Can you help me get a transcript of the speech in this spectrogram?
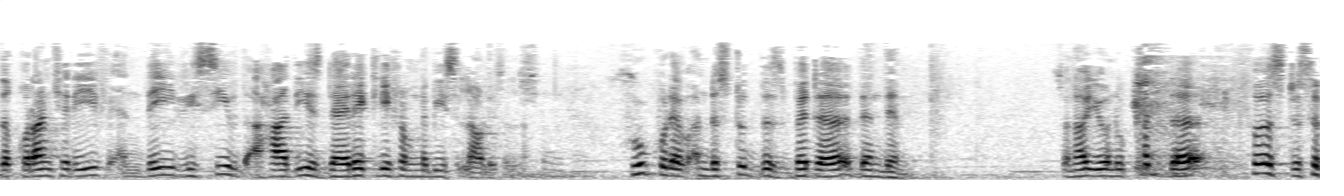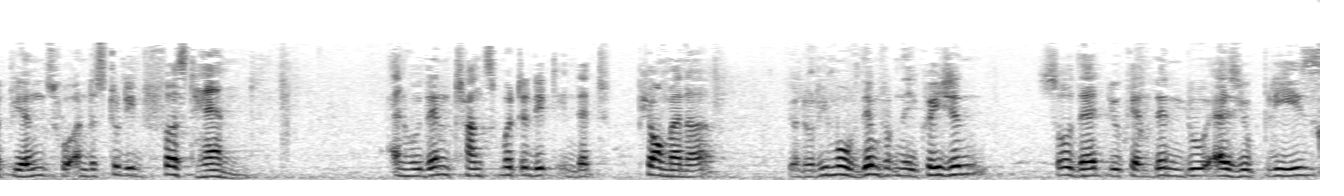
the Quran Sharif and they received the Ahadith directly from Nabi Sallallahu Alaihi Wasallam. Who could have understood this better than them? So now you want to cut the first recipients who understood it first hand and who then transmitted it in that pure manner. You want to remove them from the equation so that you can then do as you please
